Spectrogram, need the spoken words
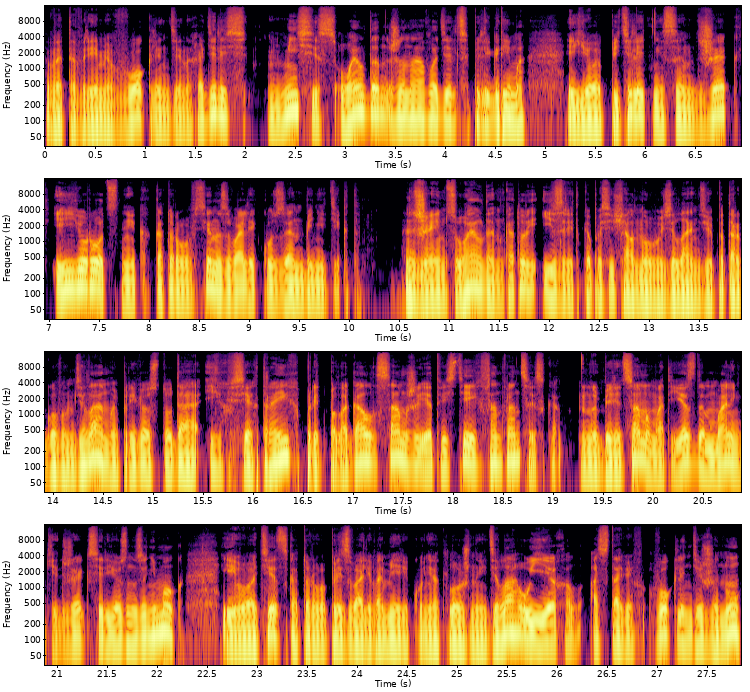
В это время в Окленде находились миссис Уэлдон, жена владельца Пилигрима, ее пятилетний сын Джек и ее родственник, которого все называли кузен Бенедикт. Джеймс Уэлден, который изредка посещал Новую Зеландию по торговым делам и привез туда их всех троих, предполагал сам же и отвезти их в Сан-Франциско. Но перед самым отъездом маленький Джек серьезно занемог, и его отец, которого призвали в Америку неотложные дела, уехал, оставив в Окленде жену,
